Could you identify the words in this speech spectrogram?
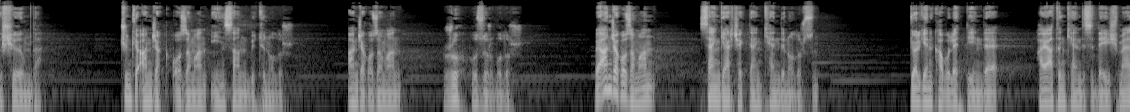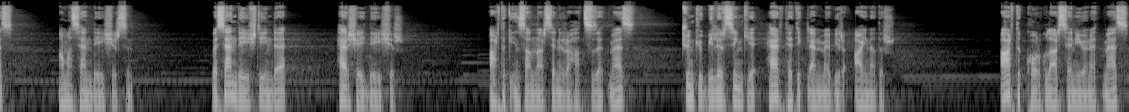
ışığım da. Çünkü ancak o zaman insan bütün olur. Ancak o zaman ruh huzur bulur. Ve ancak o zaman sen gerçekten kendin olursun. Gölgeni kabul ettiğinde hayatın kendisi değişmez ama sen değişirsin. Ve sen değiştiğinde her şey değişir. Artık insanlar seni rahatsız etmez çünkü bilirsin ki her tetiklenme bir aynadır. Artık korkular seni yönetmez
